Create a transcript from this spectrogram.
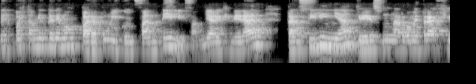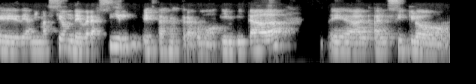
Después también tenemos para público infantil y familiar en general, Tarsiliña, que es un largometraje de animación de Brasil, esta es nuestra como invitada eh, al, ciclo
